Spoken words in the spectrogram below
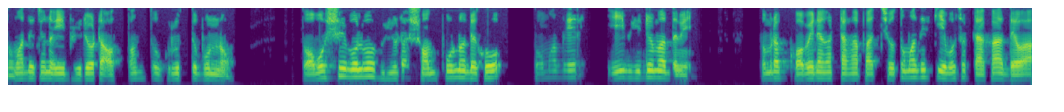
তোমাদের জন্য এই ভিডিওটা অত্যন্ত গুরুত্বপূর্ণ। তো অবশ্যই বলব, ভিডিওটা সম্পূর্ণ দেখো। তোমাদের এই ভিডিওর মাধ্যমে তোমরা কবে নাগাদ টাকা পাচ্ছ? তোমাদের কি এবছর টাকা দেওয়া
